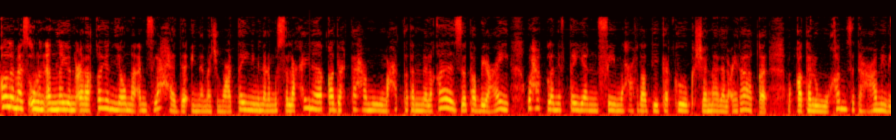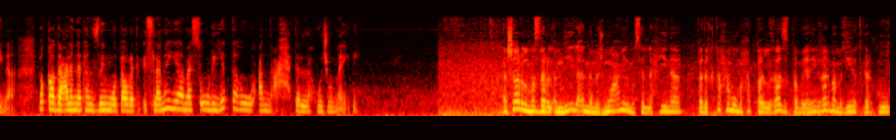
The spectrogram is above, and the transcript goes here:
قال مسؤول أمني عراقي يوم أمس الأحد إن مجموعتين من المسلحين قد اقتحموا محطة لغاز طبيعي وحقلا نفطيا في محافظة كركوك شمال العراق وقتلوا خمسة عاملين. وقد أعلن تنظيم الدولة الإسلامية مسؤوليته عن أحد الهجومين. أشار المصدر الأمني إلى أن مجموعة من المسلحين قد اقتحموا محطة للغاز الطبيعي غرب مدينة كركوك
